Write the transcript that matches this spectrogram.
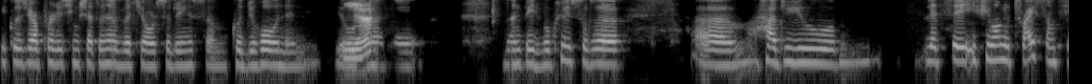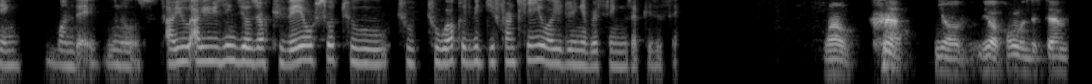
Because you are producing Chateauneuf, but you're also doing some Côte du Rhône and you also Yeah. have uh, Van Pays de Vaucluse. So the, um, how do you, let's say, if you want to try something one day, who knows? Are you are you using the other cuvee also to to to work a little bit differently, or are you doing everything exactly the same? Wow, you you all understand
